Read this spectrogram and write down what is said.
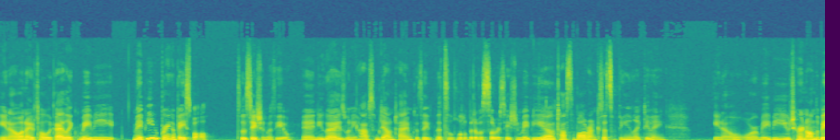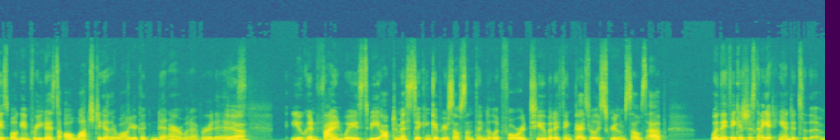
You know, and I told the guy like maybe maybe you bring a baseball to the station with you, and you guys when you have some downtime because it's a little bit of a slower station, maybe you Yeah. toss the ball around because that's something you like doing. You know, or maybe you turn on the baseball game for you guys to all watch together while you're cooking dinner, or whatever it is Yeah. you can find ways to be optimistic and give yourself something to look forward to but i think guys really screw themselves up when they think it's just going to get handed to them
